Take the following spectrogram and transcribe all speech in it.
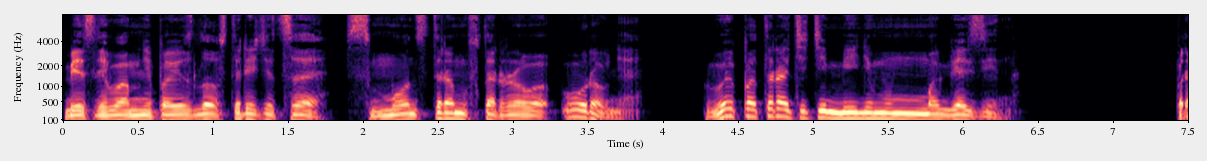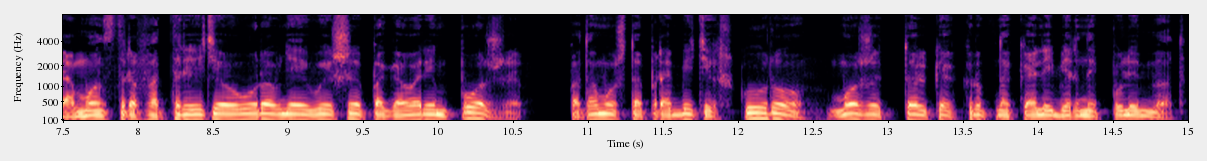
Если вам не повезло встретиться с монстром второго уровня, вы потратите минимум магазин. Про монстров от третьего уровня и выше поговорим позже, потому что пробить их шкуру может только крупнокалиберный пулемет.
